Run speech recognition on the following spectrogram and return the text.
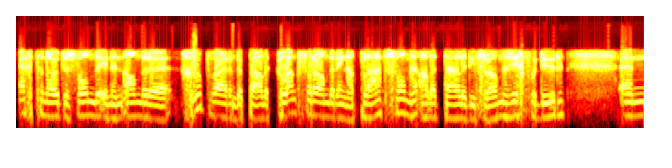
echtgenotes vonden in een andere groep waar een bepaalde klankverandering had plaatsgevonden. Alle talen die veranderen zich voortdurend. En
